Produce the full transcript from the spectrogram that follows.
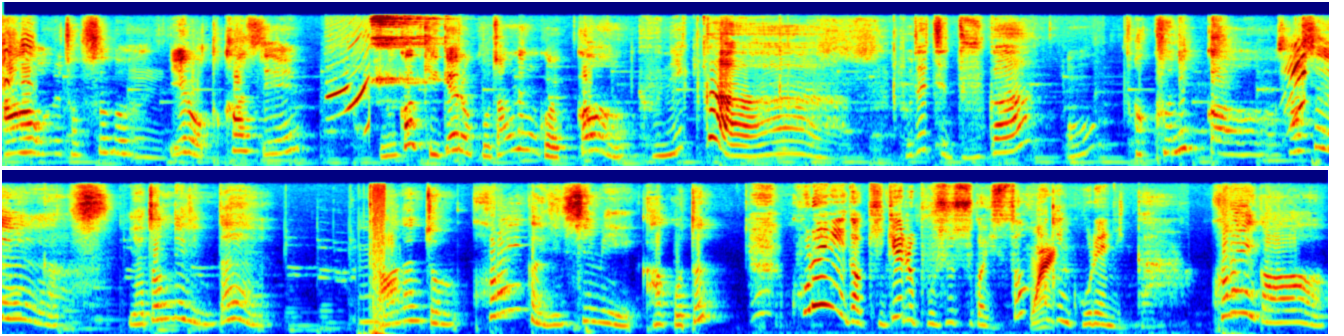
아 오늘 접수부 응. 일 어떡하지? 누가 기계를 고장낸 걸까? 그니까 도대체 누가? 어? 아 그니까. 사실 예전 일인데 음. 나는 좀 코레이가 인심이 가거든? 고랭이가 기계를 부술 수가 있어? 하긴 고래니까. 코레이가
